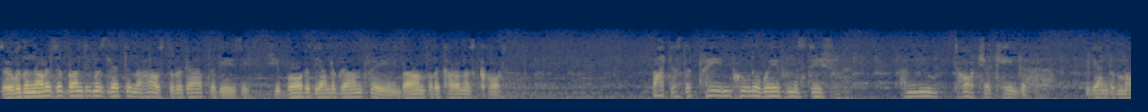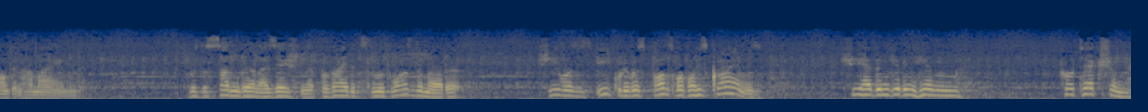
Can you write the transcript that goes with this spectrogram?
So, with the knowledge that Bunting was left in the house to look after Daisy, she boarded the underground train bound for the coroner's court. But as the train pulled away from the station, a new torture came to her, began to mount in her mind. It was the sudden realization that provided Sleuth was the murderer, she was equally responsible for his crimes. She had been giving him protection.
